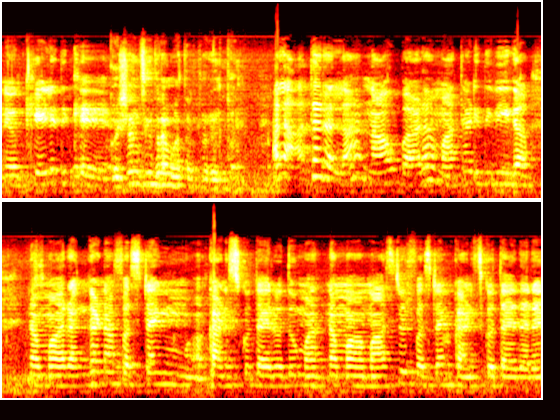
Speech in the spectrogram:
ನೀವು ಕೇಳಿದಕ್ಕೆ ಕ್ವಶನ್ಸ್ ಇದ್ರೆ ಮಾತಾಡ್ತಾರೆ ಅಂತ. ಅಲ್ಲ ಆ ಥರ ಅಲ್ಲ. ನಾವು ಬಹಳ ಮಾತಾಡಿದೀವಿ. ಈಗ ನಮ್ಮ ರಂಗಣ್ಣ ಫಸ್ಟ್ ಟೈಮ್ ಕಾಣಿಸ್ಕೊತಾ ಇರೋದು ನಮ್ಮ ಮಾಸ್ಟರ್ ಫಸ್ಟ್ ಟೈಮ್ ಕಾಣಿಸ್ಕೊತಾ ಇದ್ದಾರೆ.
